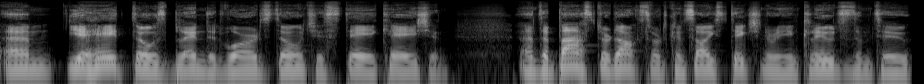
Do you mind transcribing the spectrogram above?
Um, you hate those blended words, don't you? Staycation. And the bastard Oxford Concise Dictionary includes them too,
